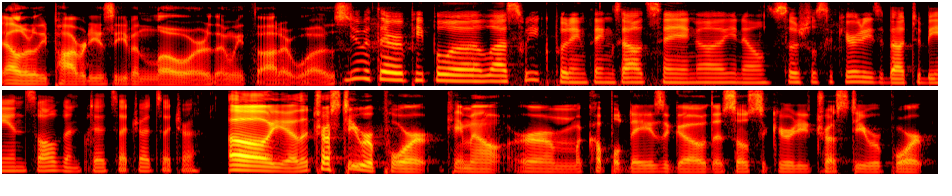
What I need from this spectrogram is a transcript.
elderly poverty is even lower than we thought it was. Yeah, but there were people uh, last week putting things out saying, uh, you know, Social Security is about to be insolvent, et cetera, et cetera. Oh yeah, the trustee report came out um, a couple days ago. The Social Security trustee report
